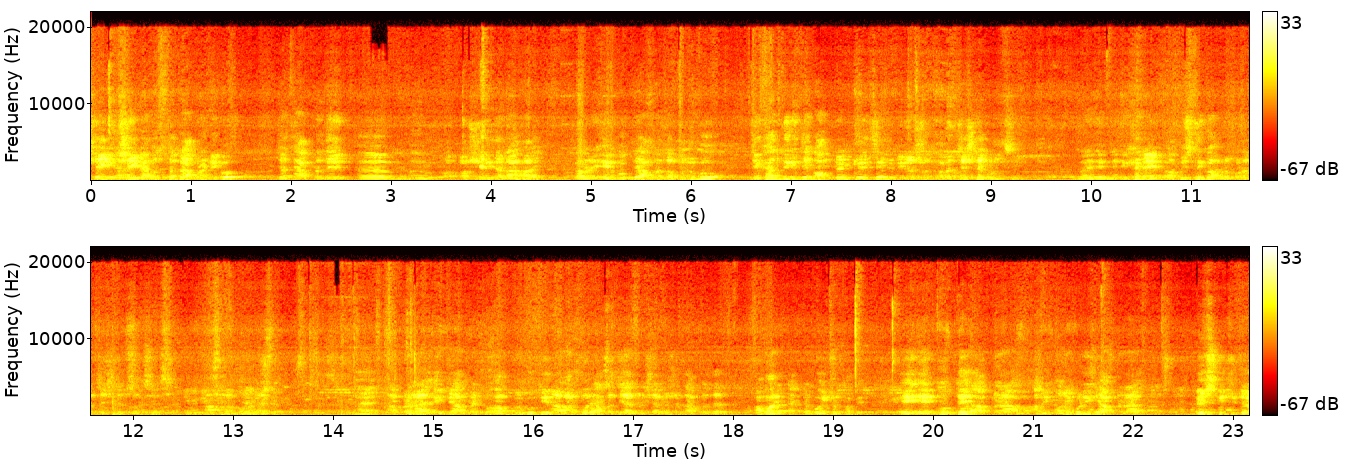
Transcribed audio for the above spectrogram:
সেই সেই ব্যবস্থাটা আমরা নিব যাতে আপনাদের অসুবিধা না হয়। কারণ এর মধ্যে আমরা যতটুকু যেখান থেকে যে কমপ্লেন পেয়েছে নিরসন করার চেষ্টা করছি। মানে এখানে অফিস থেকেও আমরা করার চেষ্টা করছি। হয়, আপনারা এটা আমরা একটু অগ্রগতি নেওয়ার পরে আমরা চেয়ারম্যান সাহেবের সাথে আপনাদের আবার একটা বৈঠক হবে। এর মধ্যে আপনারা, আমি মনে করি যে আপনারা বেশ কিছুটা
